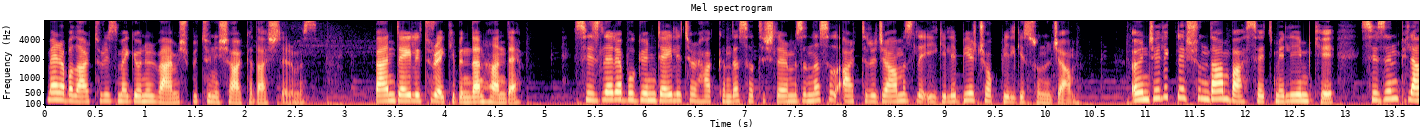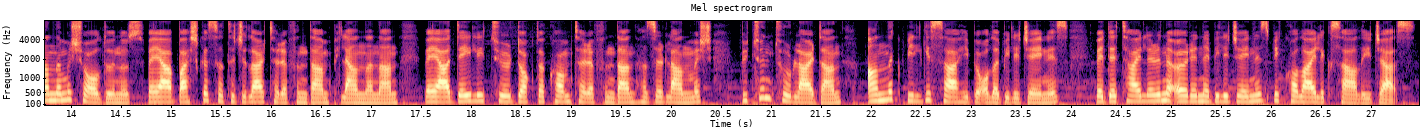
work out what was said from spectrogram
Merhabalar turizme gönül vermiş bütün iş arkadaşlarımız. Ben Daily Tour ekibinden Hande. Sizlere bugün Daily Tour hakkında satışlarımızı nasıl arttıracağımızla ilgili birçok bilgi sunacağım. Öncelikle şundan bahsetmeliyim ki, sizin planlamış olduğunuz veya başka satıcılar tarafından planlanan veya dailytour.com tarafından hazırlanmış bütün turlardan anlık bilgi sahibi olabileceğiniz ve detaylarını öğrenebileceğiniz bir kolaylık sağlayacağız.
